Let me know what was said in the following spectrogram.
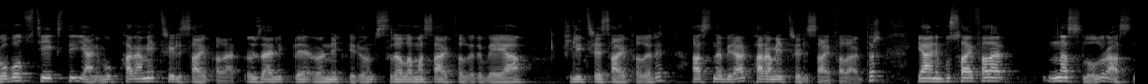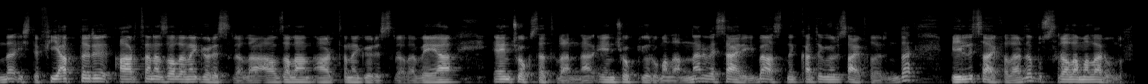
Robots.txt yani bu parametreli sayfalar özellikle örnek veriyorum sıralama sayfaları veya filtre sayfaları aslında birer parametreli sayfalardır. Yani bu sayfalar nasıl olur aslında işte fiyatları artan azalana göre sırala, azalan artana göre sırala veya en çok satılanlar, en çok yorum alanlar vesaire gibi aslında kategori sayfalarında belli sayfalarda bu sıralamalar olur.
